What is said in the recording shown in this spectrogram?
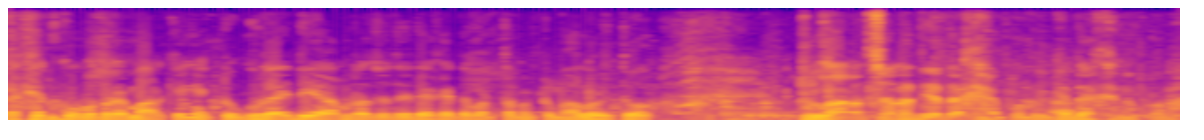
দেখেন কবুতরের মার্কিং একটু ঘুরাই দিয়ে আমরা যদি দেখাতে পারতাম একটু ভালো হতো একটু লাড়াচাড়া দিয়ে দেখেন আপনাদেরকে দেখেন আপনারা।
